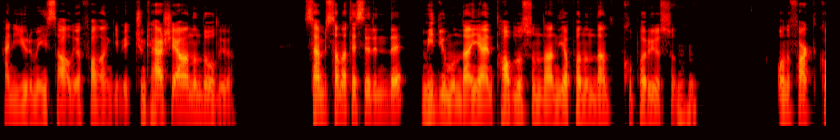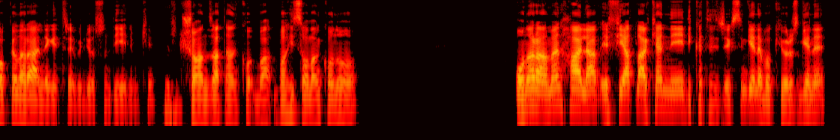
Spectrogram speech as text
Hani yürümeyi sağlıyor falan gibi. Çünkü her şey anında oluyor. Sen bir sanat eserinde medium'undan yani tablosundan, yapanından koparıyorsun. Hı hı. Onu farklı kopyalar haline getirebiliyorsun diyelim ki. Hı hı. Şu an zaten bahis olan konu o. Ona rağmen hala e, fiyatlarken neye dikkat edeceksin? Gene bakıyoruz. Gene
